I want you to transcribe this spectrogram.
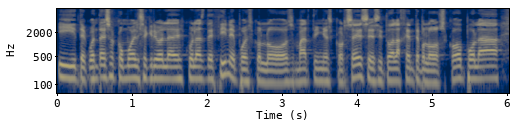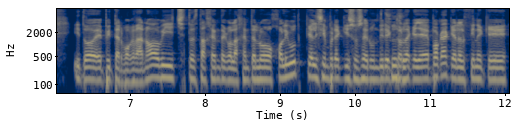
y te cuenta eso, cómo él se crió en las escuelas de cine, pues con los Martin Scorsese y toda la gente, por los Coppola y todo de Peter Bogdanovich, toda esta gente con la gente del nuevo Hollywood, que él siempre quiso ser un director de aquella época, que era el cine que,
